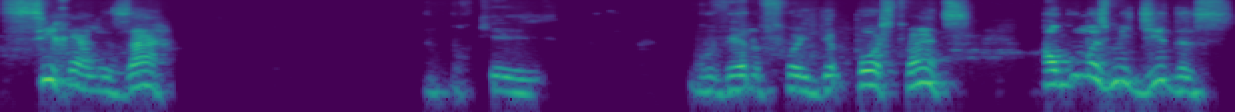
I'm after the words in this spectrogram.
se realizar, porque o governo foi deposto antes, algumas medidas,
